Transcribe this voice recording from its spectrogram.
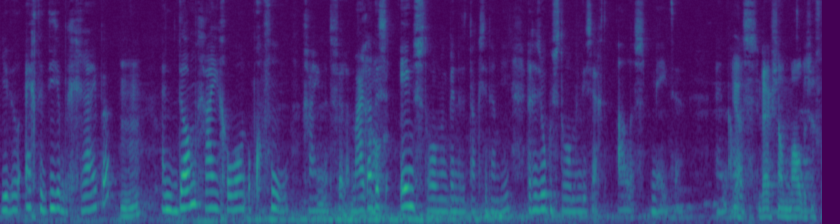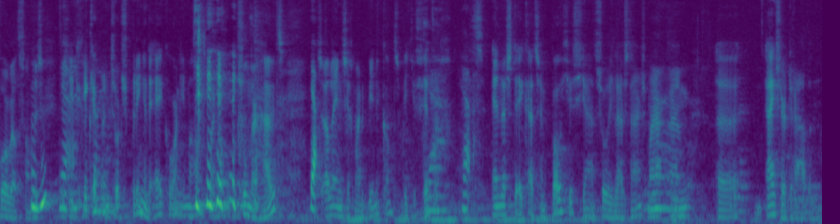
Je wil echt het dier begrijpen Mhm. en dan ga je gewoon op gevoel ga je het vullen. Maar dat is één stroming binnen de taxidermie. Er is ook een stroming die zegt alles meten. En Ja, alles, en daar is zo'n mal dus een voorbeeld van. Dus, Mhm. dus Ja, ik, ik heb wel, een ja. soort springende eekhoorn in mijn hand, maar dan zonder huid. Ja. Dus alleen zeg maar de binnenkant, een beetje ja, vettig. ja, En daar steek uit zijn pootjes, ja, sorry luisteraars, maar Ja. ehm, eh, ijzerdraden.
